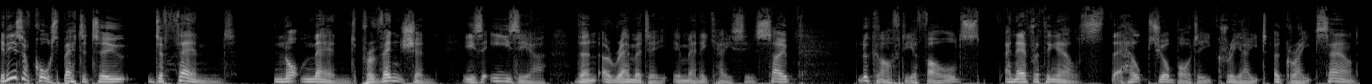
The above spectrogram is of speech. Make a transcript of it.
It is, of course, better to defend, not mend. Prevention is easier than a remedy in many cases. So look after your folds and everything else that helps your body create a great sound.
